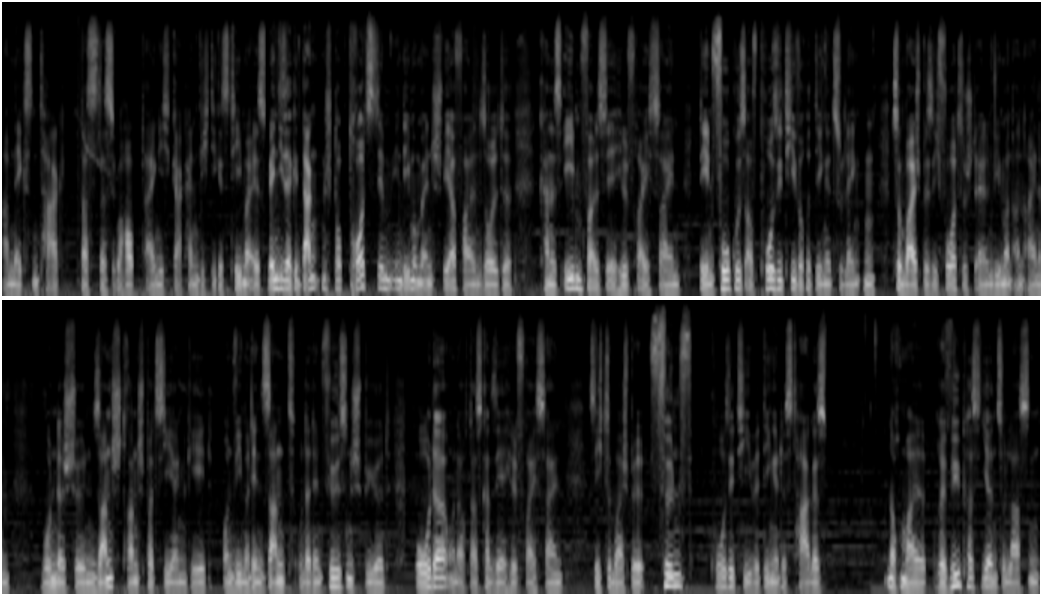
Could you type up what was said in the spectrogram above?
am nächsten Tag, dass das überhaupt eigentlich gar kein wichtiges Thema ist. Wenn dieser Gedankenstopp trotzdem in dem Moment schwerfallen sollte, kann es ebenfalls sehr hilfreich sein, den Fokus auf positivere Dinge zu lenken. Zum Beispiel sich vorzustellen, wie man an einem wunderschönen Sandstrand spazieren geht und wie man den Sand unter den Füßen spürt. Oder, und auch das kann sehr hilfreich sein, sich zum Beispiel fünf positive Dinge des Tages nochmal Revue passieren zu lassen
